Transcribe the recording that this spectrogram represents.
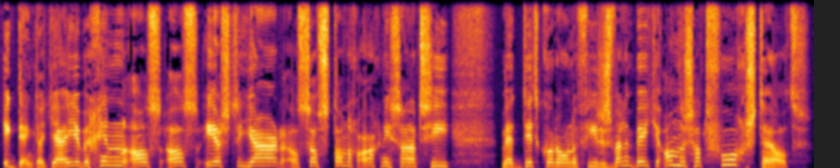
Ik denk dat jij je begin als, als eerste jaar als zelfstandige organisatie... met dit coronavirus wel een beetje anders had voorgesteld.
